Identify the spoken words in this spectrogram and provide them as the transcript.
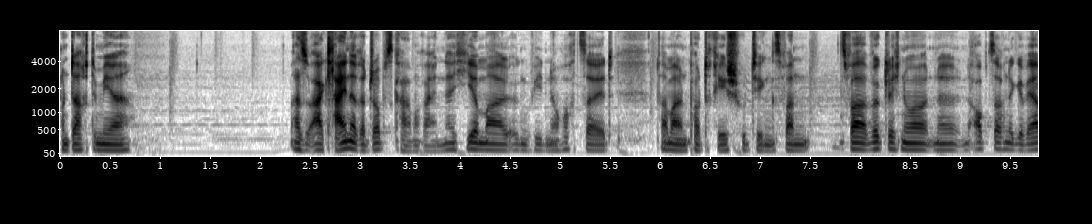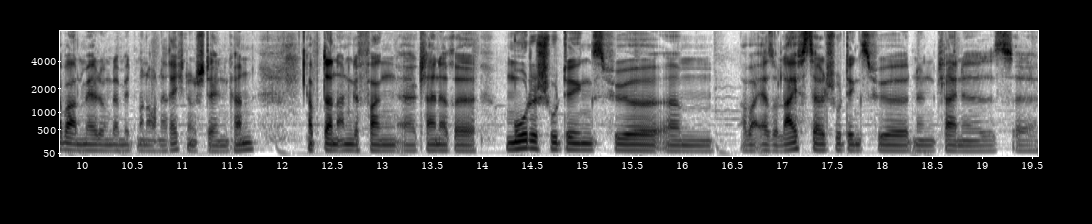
und dachte mir, also ah, kleinere Jobs kamen rein. Ne? Hier mal irgendwie eine Hochzeit, da mal ein Porträtshooting. Es waren es war wirklich nur eine, eine Hauptsache eine Gewerbeanmeldung, damit man auch eine Rechnung stellen kann. Habe dann angefangen, äh, kleinere Modeshootings für, ähm, aber eher so Lifestyle-Shootings für ein kleines äh,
